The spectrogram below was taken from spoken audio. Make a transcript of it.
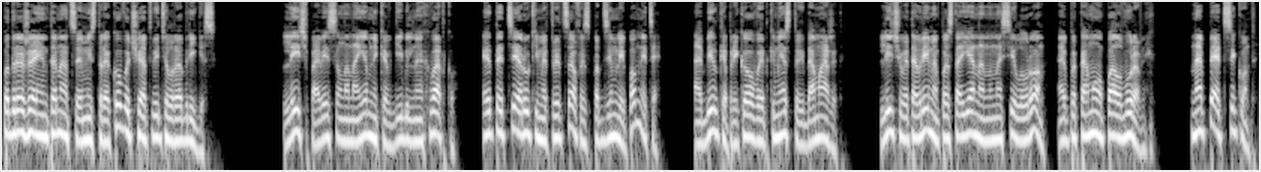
Подражая интонация мистера Ковача, ответил Родригес. Лич повесил на наемников гибельную хватку. Это те руки мертвецов из-под земли, помните? А Билка приковывает к месту и дамажит. Лич в это время постоянно наносил урон, а потому упал в уровнях. На 5 секунд.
